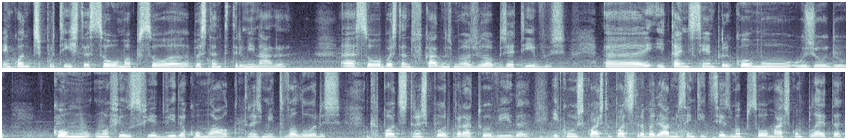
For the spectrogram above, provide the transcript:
Enquanto desportista, sou uma pessoa bastante determinada, uh, sou bastante focado nos meus objetivos uh, e tenho sempre como o judo como uma filosofia de vida, como algo que transmite valores que podes transpor para a tua vida e com os quais tu podes trabalhar no sentido de seres uma pessoa mais completa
